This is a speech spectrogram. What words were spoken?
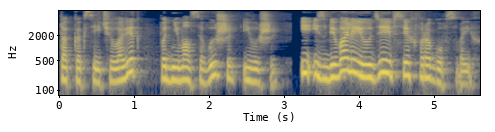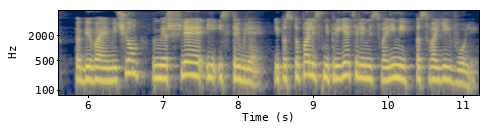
так как сей человек поднимался выше и выше и избивали иудеи всех врагов своих, побивая мечом, умерщвляя и истребляя, и поступали с неприятелями своими по своей воле.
